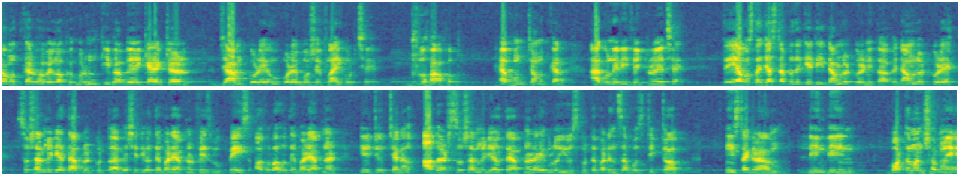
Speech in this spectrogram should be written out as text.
চমৎকারভাবে লক্ষ্য করুন কীভাবে ক্যারেক্টার জাম্প করে উপরে বসে ফ্লাই করছে। এবং চমৎকার আগুনের ইফেক্ট রয়েছে। তো এই অবস্থায় জাস্ট আপনাদেরকে এটি ডাউনলোড করে নিতে হবে। ডাউনলোড করে সোশ্যাল মিডিয়াতে আপলোড করতে হবে। সেটি হতে পারে আপনার ফেসবুক পেজ অথবা হতে পারে আপনার ইউটিউব চ্যানেল আদার সোশ্যাল মিডিয়াতে আপনারা এগুলো ইউজ করতে পারেন। সাপোজ টিকটক ইনস্টাগ্রাম লিঙ্কডিন বর্তমান সময়ে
